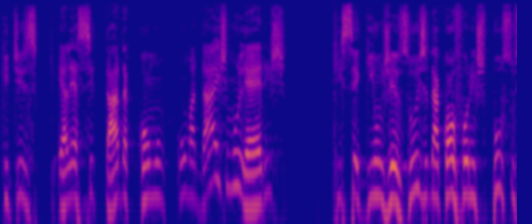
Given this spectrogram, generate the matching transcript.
que diz ela é citada como uma das mulheres que seguiam Jesus e da qual foram expulsos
